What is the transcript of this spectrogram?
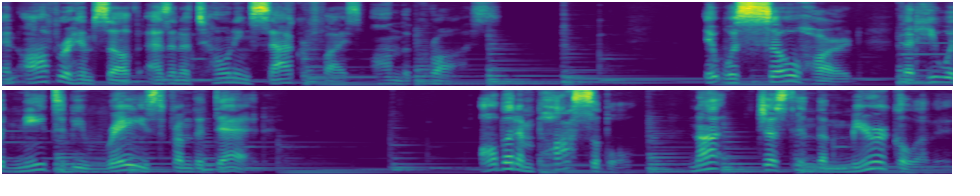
and offer Himself as an atoning sacrifice on the cross. It was so hard that he would need to be raised from the dead. All but impossible, not just in the miracle of it,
